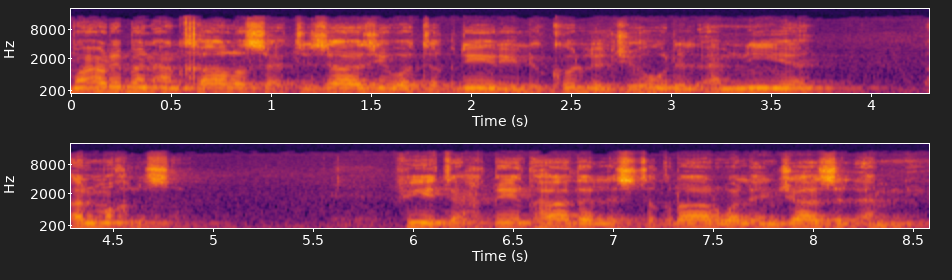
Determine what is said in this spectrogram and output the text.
معربا عن خالص اعتزازي وتقديري لكل الجهود الأمنية المخلصة. في تحقيق هذا الاستقرار والإنجاز الأمني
